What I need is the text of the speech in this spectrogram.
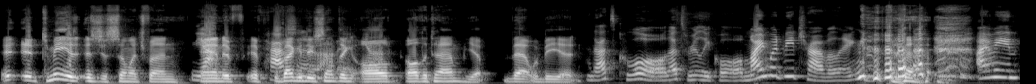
It, it to me is it's just so much fun. Yeah. And if if, if I could do something it, yeah. all all the time, yep, that would be it. That's cool. That's really cool. Mine would be traveling. I mean,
